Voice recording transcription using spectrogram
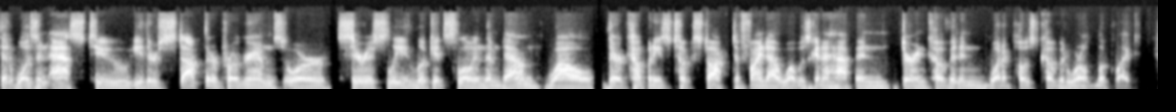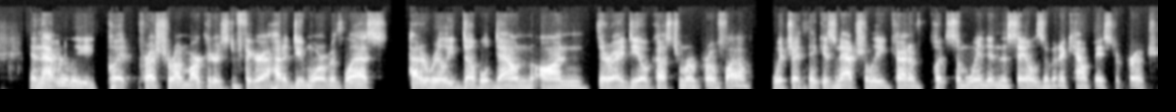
that wasn't asked to either stop their programs or seriously look at slowing them down while their companies took stock to find out what was going to happen during COVID and what a post COVID world looked like. And that really put pressure on marketers to figure out how to do more with less, how to really double down on their ideal customer profile, which I think is naturally kind of put some wind in the sails of an account based approach.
